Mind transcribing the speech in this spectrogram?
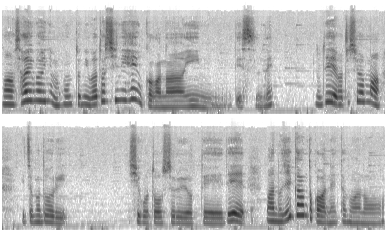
まあ幸いにも本当に私に変化がないんですね。ので私はまあいつも通り仕事をする予定で、まあ、あの時間とかはね多分あの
